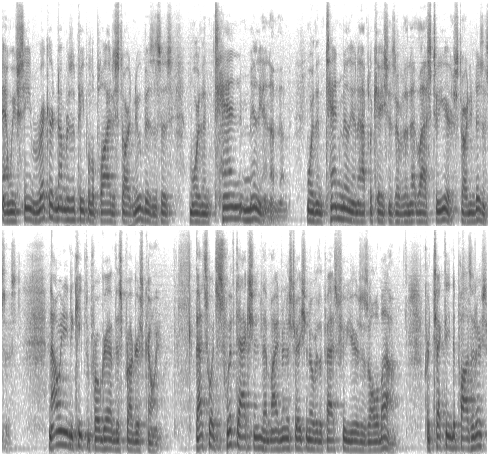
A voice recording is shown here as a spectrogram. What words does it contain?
And we've seen record numbers of people apply to start new businesses, more than 10 million of them, more than 10 million applications over the last two years starting businesses. Now we need to keep the program, this progress going. That's what swift action that my administration over the past few years is all about. Protecting depositors,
